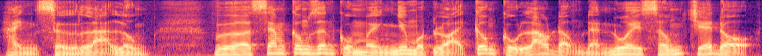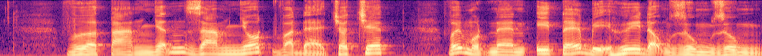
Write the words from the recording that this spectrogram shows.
hành xử lạ lùng – vừa xem công dân của mình như một loại công cụ lao động để nuôi sống chế độ, vừa tàn nhẫn giam nhốt và để cho chết với một nền y tế bị huy động dùng dùng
